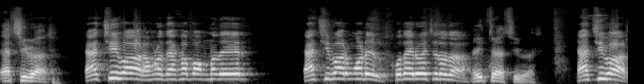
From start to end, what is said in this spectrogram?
অ্যাচিভার অ্যাচিভার আমরা দেখাবো আপনাদের অ্যাচিভার মডেল কোথায় রয়েছে দাদা? এই তো অ্যাচিভার অ্যাচিভার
